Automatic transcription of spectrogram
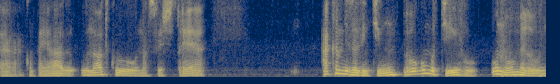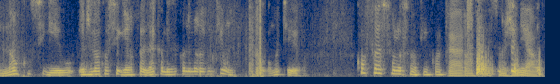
acompanhado, o Náutico, na sua estreia, a camisa 21, por algum motivo, o número não conseguiu, eles não conseguiram fazer a camisa com o número 21, por algum motivo. Qual foi a solução que encontraram? A solução genial.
